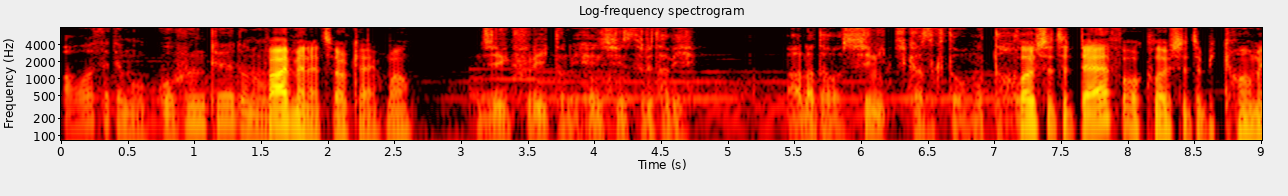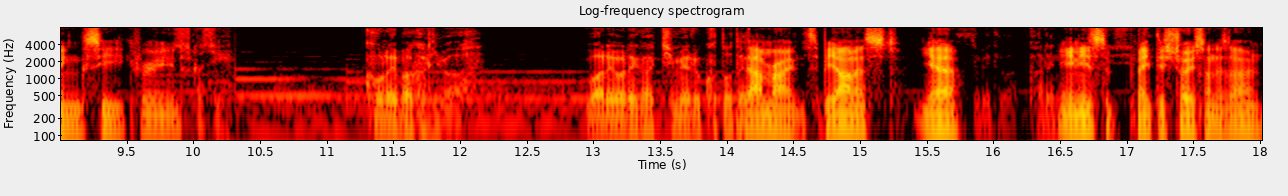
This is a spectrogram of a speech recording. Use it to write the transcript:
合わせても5分程度の Five minutes, okay, well. ジークフリートに変身するたびあなたは死に近づくと思った方 Closer to death or closer to becoming Siegfried? しかしこればかりは Damn right, to be honest. Yeah, 全ては彼 he needs to make this choice on his own.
